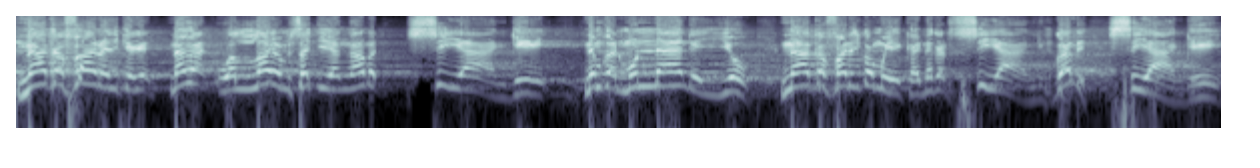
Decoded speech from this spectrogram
nakafaananyi wallahi omusajja yaŋamba si yange nemuga munange yo nakafaananyi kamwekali naga si yange gambe si yange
